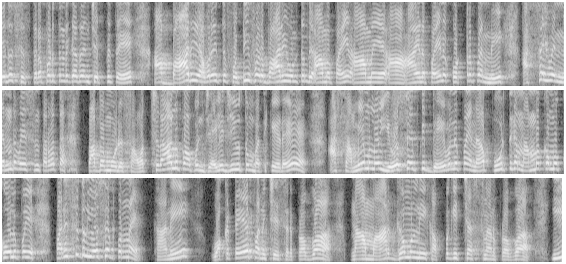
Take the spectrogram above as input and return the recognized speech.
ఏదో స్థిరపడుతున్నాడు కదా అని చెప్పితే ఆ భార్య ఎవరైతే ఫొతీఫర్ భార్య ఉంటుంది ఆమె పైన ఆమె ఆ- ఆయన పైన కుట్ర పని అసహ్యమైన నింద వేసిన తర్వాత పదమూడు సంవత్సరాలు పాపం జైలు జీవితం బతికేడే. ఆ సమయంలో యోసేపుకి దేవుని పైన పూర్తిగా నమ్మకము కోల్పోయే పరిస్థితులు యోసేపుకు ఉన్నాయి. కానీ ఒకటే పని చేశాడు. ప్రభా నా మార్గములు నీకు అప్పగిచ్చేస్తున్నాను ప్రభా. ఈ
